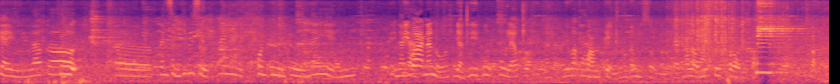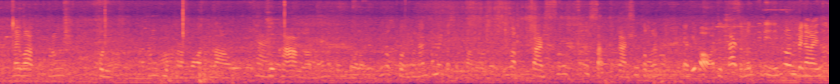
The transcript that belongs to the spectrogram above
เก่งแล้วก็คือ เออเป็นสิ่งที่พิสูจน์ให้คนอื่นๆได้เห็นพี่นะคะ พี่ว่านะหนูอย่างที่พูดพูดแล้วพูดอีกนั่นแหละพี่ว่าค่ะ ความเก่งมันก็มีส่วนหนึ่งแต่ถ้าเราไม่ซื่อตรงกับกับไม่ว่าทั้งคนทั้งบุคลากรของเราค่ะลูกค้าของเราแม้กระทั่งตัวเราเองพี่ว่าคนคนนั้นเขาไม่ประสบความสำเร็จพี่ว่าการซื่อซื่อสัตย์กับการซื่อตรงแล้วอย่างที่บอกอะจิตใต้สำนึกที่ดีนี่พี่ว่ามันเป็นอะไรซึ่ง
